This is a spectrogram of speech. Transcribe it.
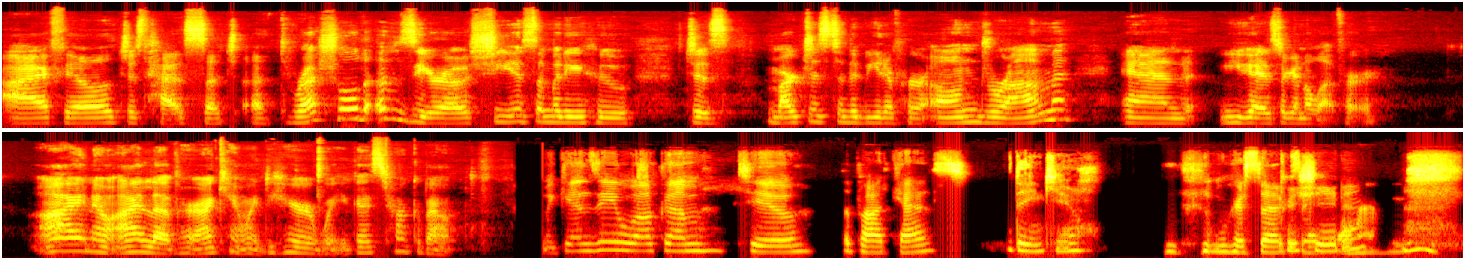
I feel just has such a threshold of zero. She is somebody who just marches to the beat of her own drum, and you guys are going to love her. I know. I love her. I can't wait to hear what you guys talk about. Mackenzie, welcome to the podcast. Thank you. We're so Appreciate it.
